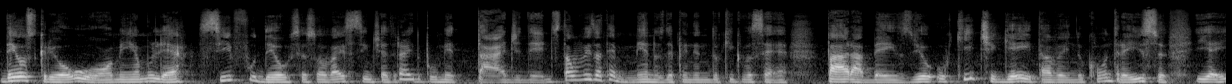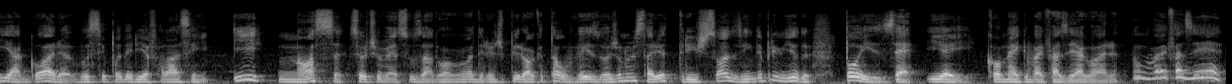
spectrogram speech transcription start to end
Deus criou o homem e a mulher, se fudeu. Você só vai se sentir atraído por metade deles, talvez até menos, dependendo do que, que você é. Parabéns, viu? O kit gay tava indo contra isso, e aí agora você poderia falar assim E, nossa, se eu tivesse usado uma mamadeira de piroca, talvez hoje eu não estaria triste, sozinho, deprimido. Pois é, e aí? Como é que vai fazer agora? Não vai fazer.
